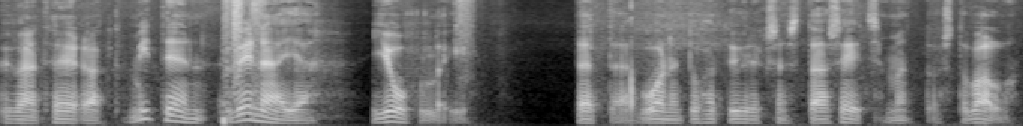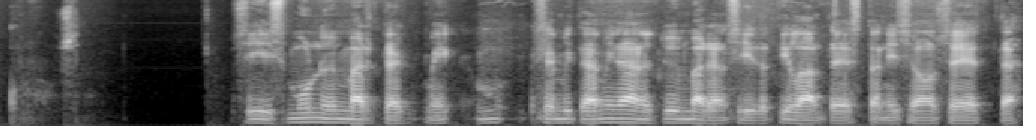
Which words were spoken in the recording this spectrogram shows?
hyvät herrat, miten Venäjä juhlii tätä vuoden 1917 vallankumousta? Siis mun ymmärtää, se mitä minä nyt ymmärrän siitä tilanteesta, niin se on se, että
